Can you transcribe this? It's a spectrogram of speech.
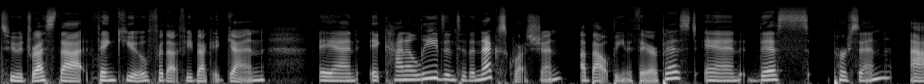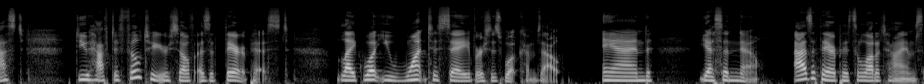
to address that. Thank you for that feedback again. And it kind of leads into the next question about being a therapist. And this person asked, Do you have to filter yourself as a therapist? Like what you want to say versus what comes out? And yes and no. As a therapist, a lot of times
